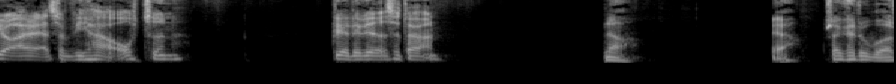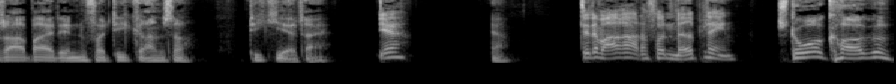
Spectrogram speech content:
Jo, altså, vi har årstiderne. Bliver leveret til døren. Nå. Ja, så kan du også arbejde inden for de grænser, de giver dig. Det er da meget rart at få en madplan. Store kokke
